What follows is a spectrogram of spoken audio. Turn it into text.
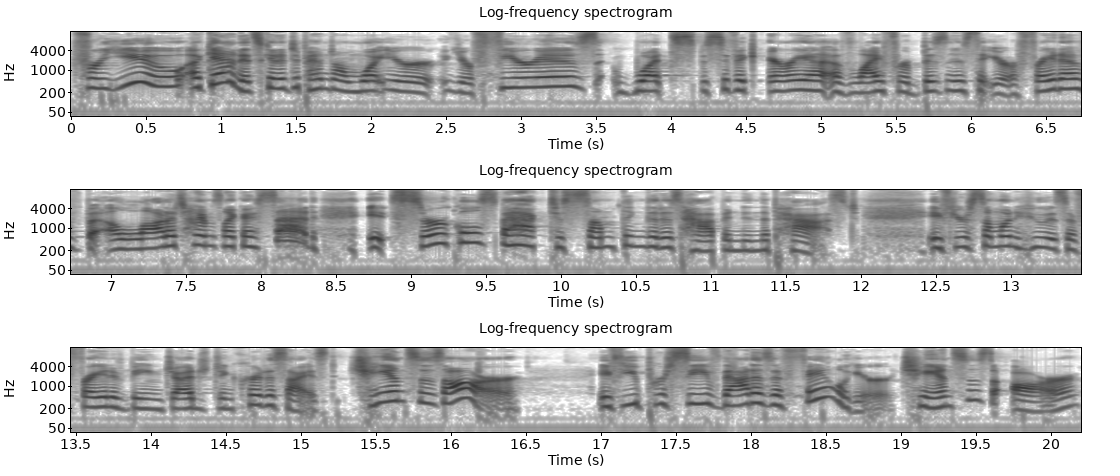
For you, again, it's going to depend on what your, your fear is, what specific area of life or business that you're afraid of. But a lot of times, like I said, it circles back to something that has happened in the past. If you're someone who is afraid of being judged and criticized, chances are, if you perceive that as a failure, chances are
